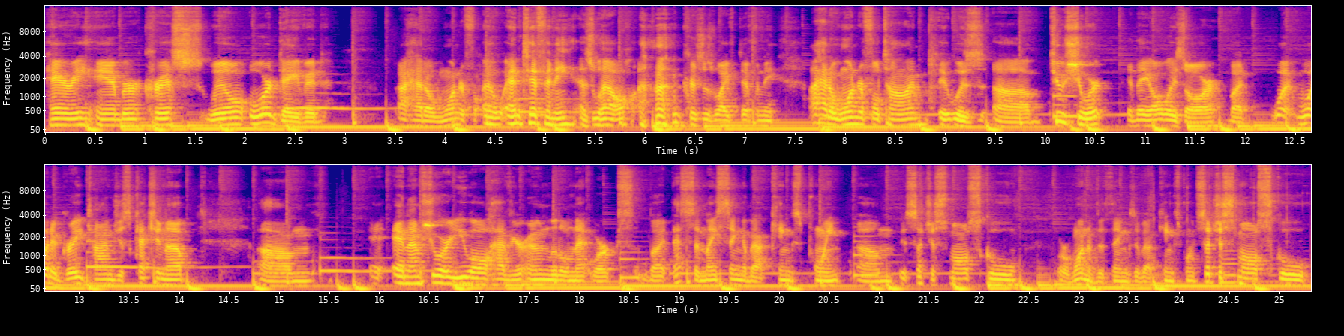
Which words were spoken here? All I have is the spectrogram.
Harry, Amber, Chris, Will, or David, I had a wonderful oh, and Tiffany as well, Chris's wife Tiffany. I had a wonderful time. It was uh, too short. They always are. But what what a great time just catching up. Um, and I'm sure you all have your own little networks, but that's the nice thing about Kings Point. Um, it's such a small school, or one of the things about Kings Point, such a small school.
